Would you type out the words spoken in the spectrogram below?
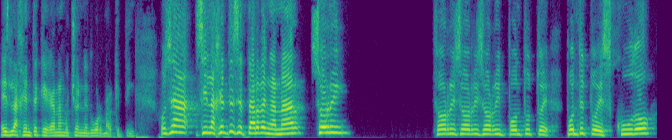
es la gente que gana mucho en network marketing. O sea, si la gente se tarda en ganar, sorry, sorry, sorry, sorry, ponte tu, ponte tu escudo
